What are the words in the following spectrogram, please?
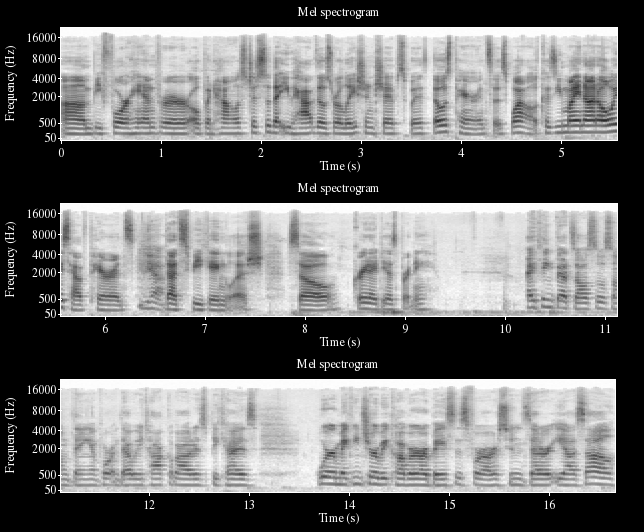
um, beforehand for open house, just so that you have those relationships with those parents as well. Because you might not always have parents Yeah. that speak English. So, great ideas, Brittany. I think that's also something important that we talk about is because we're making sure we cover our bases for our students that are ESL.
